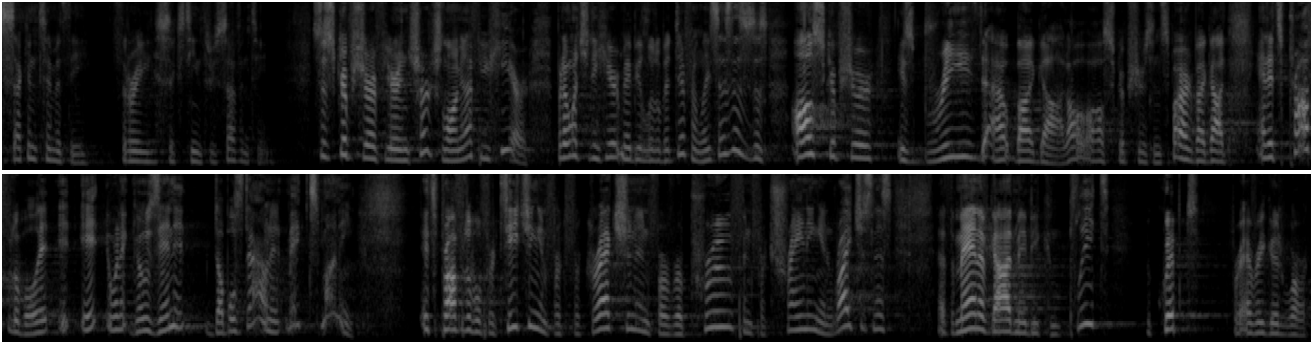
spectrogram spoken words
2 Timothy 3 16 through 17. So, scripture, if you're in church long enough, you hear, but I want you to hear it maybe a little bit differently. It says this: says, All scripture is breathed out by God. All, all scripture is inspired by God, and it's profitable. It, it, it, when it goes in, it doubles down, it makes money. It's profitable for teaching and for, for correction and for reproof and for training in righteousness, that the man of God may be complete, equipped for every good work.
